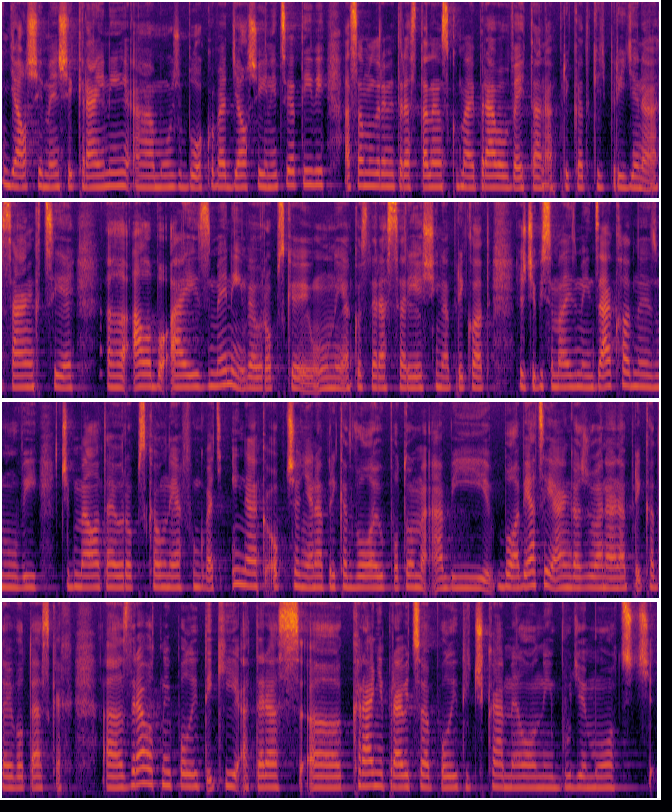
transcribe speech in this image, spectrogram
ďalšie menšie krajiny a môžu blokovať ďalšie iniciatívy. A samozrejme teraz Taliansko má aj právo veta, napríklad keď príde na sankcie eh, alebo aj zmeny v Európskej únii, ako teraz sa rieši napríklad, že či by sa mali zmeniť základné zmluvy, či by mala tá Európska únia fungovať inak. Občania napríklad volajú potom, aby bola viacej angažovaná napríklad aj v otázkach eh, zdravotnej politiky a teraz uh, krajne pravicová politička Melony bude môcť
